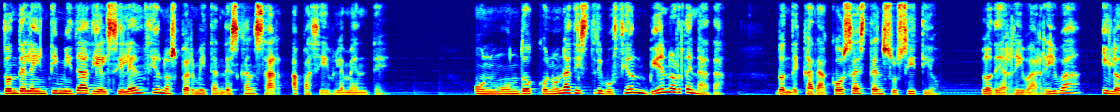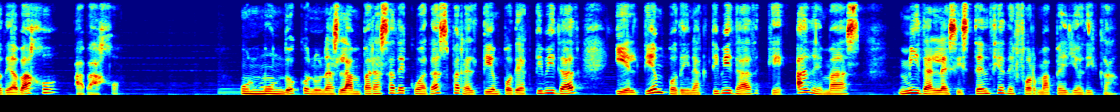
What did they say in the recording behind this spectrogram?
donde la intimidad y el silencio nos permitan descansar apaciblemente. Un mundo con una distribución bien ordenada, donde cada cosa está en su sitio, lo de arriba arriba y lo de abajo abajo un mundo con unas lámparas adecuadas para el tiempo de actividad y el tiempo de inactividad que, además, midan la existencia de forma periódica.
